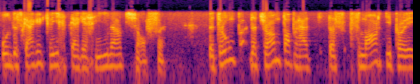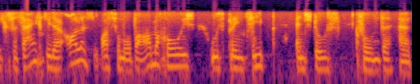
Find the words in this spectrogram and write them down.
und das Gegengewicht gegen China zu schaffen. Der Trump, der Trump aber hat das smarte Projekt versenkt, weil er alles, was vom Obama gekommen ist, aus Prinzip einen Stoß gefunden hat.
